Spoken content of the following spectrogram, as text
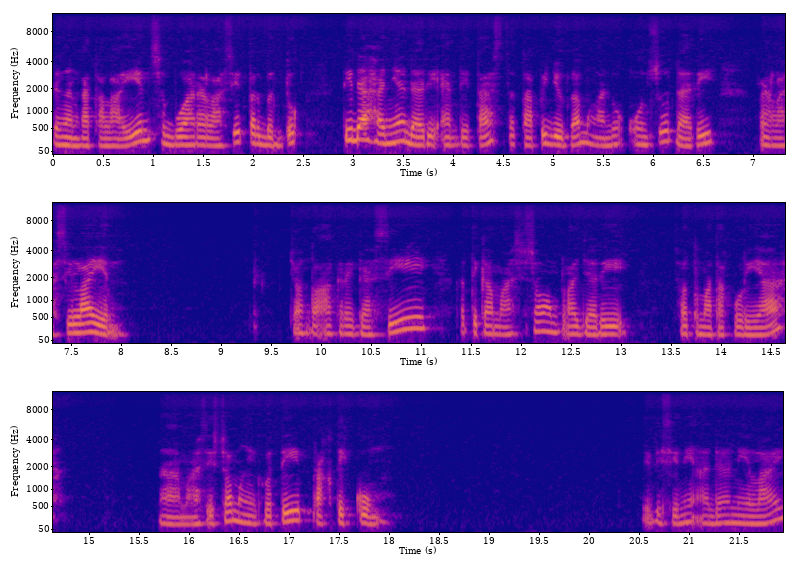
Dengan kata lain, sebuah relasi terbentuk tidak hanya dari entitas tetapi juga mengandung unsur dari relasi lain. Contoh agregasi ketika mahasiswa mempelajari suatu mata kuliah, nah mahasiswa mengikuti praktikum. Jadi di sini ada nilai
